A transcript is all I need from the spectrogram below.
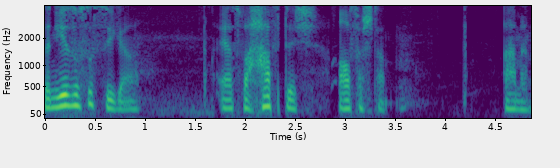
Denn Jesus ist Sieger. Er ist wahrhaftig auferstanden. Amen.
